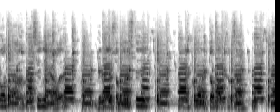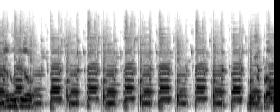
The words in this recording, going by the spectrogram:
konca, asi nie, ale vymenil som prsty, len kvôli tomu, aby som sa nenudil. Môže pravú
